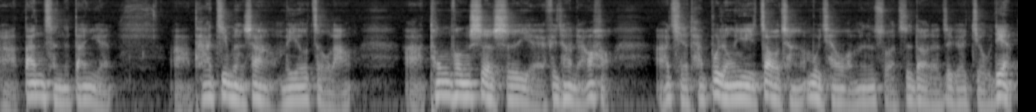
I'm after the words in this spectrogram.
啊单层的单元啊，它基本上没有走廊啊，通风设施也非常良好，而且它不容易造成目前我们所知道的这个酒店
